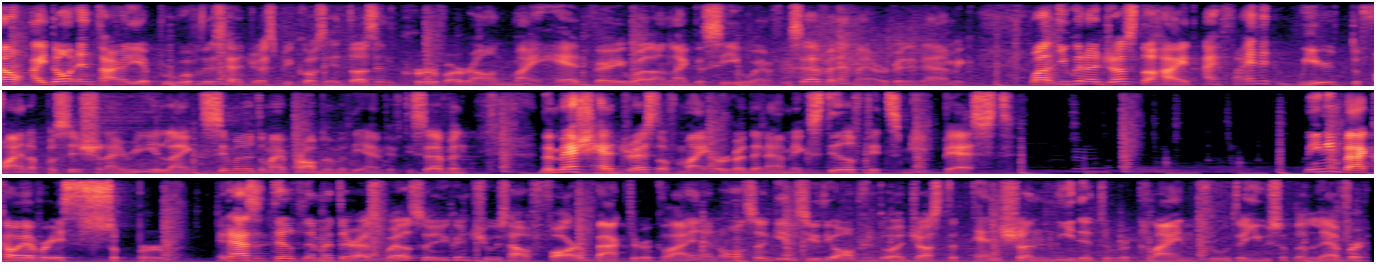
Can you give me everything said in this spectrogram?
Now, I don't entirely approve of this headrest because it doesn't curve around my head very well unlike the Sihoo M57 and my ergodynamic. While you can adjust the height, I find it weird to find a position I really like similar to my problem with the M57. The mesh headrest of my ergodynamic still fits me best. Leaning back, however, is superb. It has a tilt limiter as well, so you can choose how far back to recline and also gives you the option to adjust the tension needed to recline through the use of the lever.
